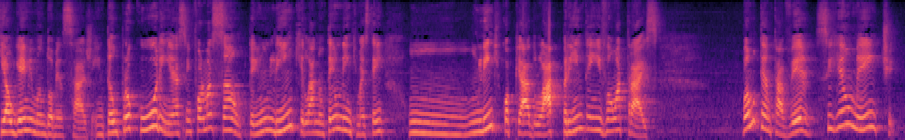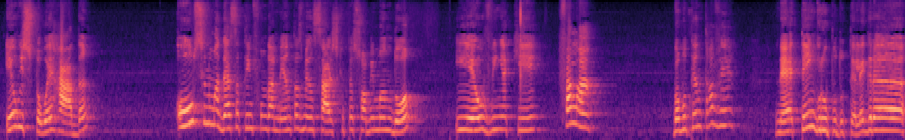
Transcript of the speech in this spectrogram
que alguém me mandou mensagem. Então procurem essa informação. Tem um link lá, não tem um link, mas tem um, um link copiado lá, printem e vão atrás. Vamos tentar ver se realmente eu estou errada ou se numa dessa tem fundamento as mensagens que o pessoal me mandou e eu vim aqui falar. Vamos tentar ver, né? Tem grupo do Telegram,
